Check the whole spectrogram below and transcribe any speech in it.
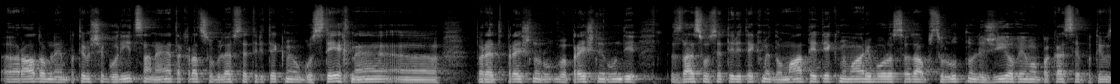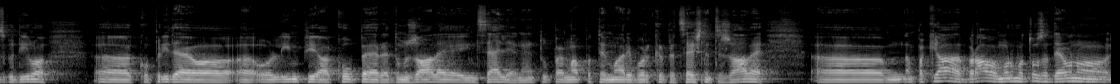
Radomlje in potem še Gorica. Ne, takrat so bile vse tri tekme v gosteh, ne, uh, prejšnjo, v prejšnji rundi, zdaj so vse tri tekme doma, te tekme Mariboru seveda absolutno ležijo, vemo pa, kaj se je potem zgodilo. Uh, ko pridejo uh, Olimpija, Koper, Domžale in celje, ne? tu pa ima potem Maribor kar precejšnje težave. Uh, Uh, ampak ja, bravo, moramo to zadevno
